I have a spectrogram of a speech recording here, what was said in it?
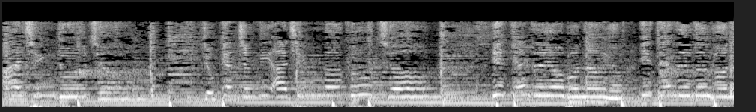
爱情毒酒，就变成你爱情的苦酒，一点自由不能有，一点自尊不能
